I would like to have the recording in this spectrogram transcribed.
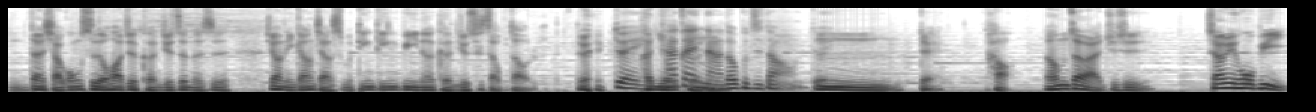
嗯，但小公司的话，就可能就真的是，就像你刚刚讲什么钉钉币呢，可能就是找不到人，对对，很有他在哪都不知道，对嗯，对，好，然后我们再来就是加密货币，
